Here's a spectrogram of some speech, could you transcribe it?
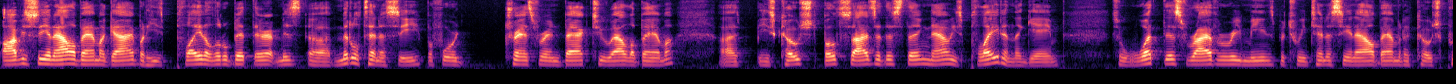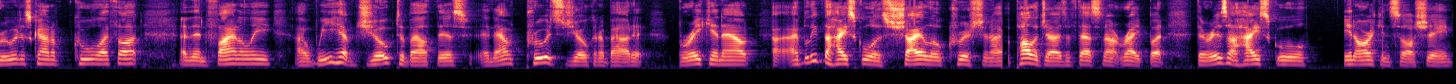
obviously an Alabama guy, but he's played a little bit there at uh, Middle Tennessee before transferring back to Alabama. Uh, he's coached both sides of this thing now. He's played in the game. So, what this rivalry means between Tennessee and Alabama to Coach Pruitt is kind of cool, I thought. And then finally, uh, we have joked about this, and now Pruitt's joking about it, breaking out. I believe the high school is Shiloh Christian. I apologize if that's not right, but there is a high school in Arkansas, Shane,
